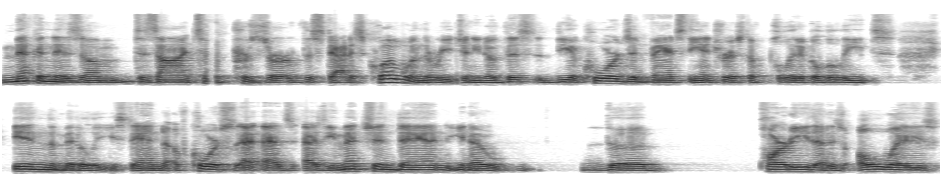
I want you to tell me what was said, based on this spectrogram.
mechanism designed to preserve the status quo in the region. You know this the accords advance the interest of political elites in the middle east. And of course as as you mentioned dan you know the party that is always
